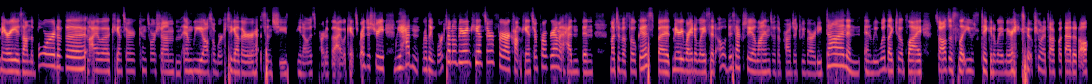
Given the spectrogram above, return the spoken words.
Mary is on the board of the Iowa Cancer Consortium, and we also work together since she, you know, is part of the Iowa Cancer Registry. We hadn't really worked on ovarian cancer for our comp cancer program; it hadn't been much of a focus. But Mary right away said, "Oh, this actually aligns with a project we've already done, and and we would like to apply." So I'll just let you take it away, Mary, too, if you want to talk about that at all.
